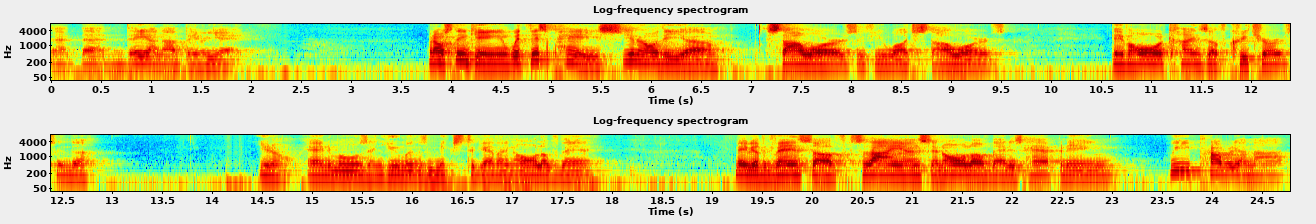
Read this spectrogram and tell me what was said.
That, that they are not there yet. But I was thinking, with this pace, you know, the um, Star Wars, if you watch Star Wars, they have all kinds of creatures in the, you know, animals and humans mixed together and all of that. Maybe advance of science and all of that is happening. We probably are not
